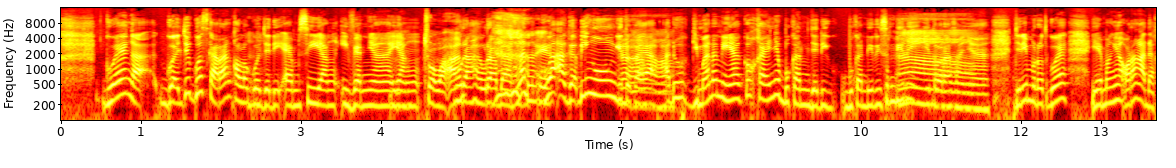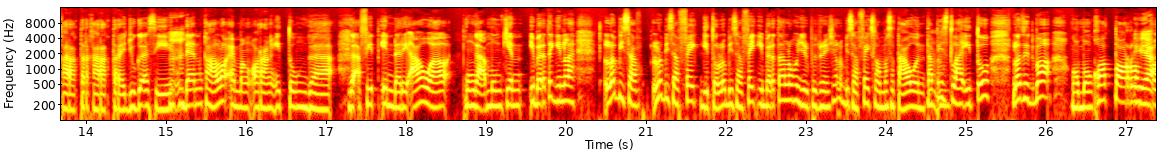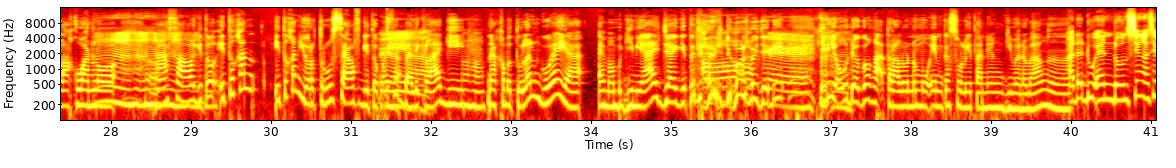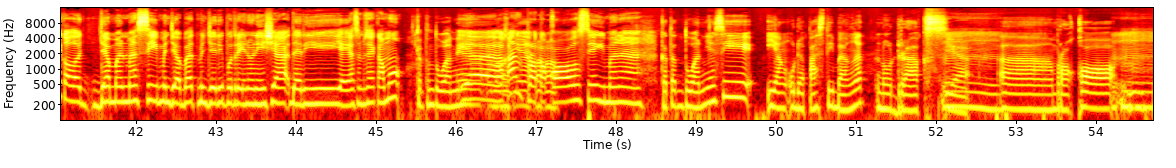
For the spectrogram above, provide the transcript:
gue nggak gue aja gue sekarang kalau gue jadi MC yang eventnya yang Cowaan. hura-hura banget, gue agak bingung gitu Ah, kayak aduh gimana nih ya kok kayaknya bukan jadi bukan diri sendiri Ah. gitu rasanya. Jadi menurut gue ya emangnya orang ada karakter-karakternya juga sih. Dan kalau emang orang itu nggak nggak fit in dari awal, nggak mungkin ibaratnya gini lah, lo bisa lo bisa fake gitu, lo bisa fake ibaratnya lo mau jadi putri Indonesia lo bisa fake selama setahun. Tapi setelah itu lo tiba-tiba ngomong kotor lo Iya. kelakuan lo ngasal gitu, itu kan itu kan your true self gitu pasti Iya. balik lagi. Uh-huh. Nah kebetulan gue ya emang begini aja gitu dari Oh, dulu. oke. Jadi jadi ya udah gue nggak terlalu nemuin kesulitan yang gimana banget. Ada do and don'ts-nya gak sih kalau zaman masih menjabat menjadi Putri Indonesia dari yayasan misalnya kamu Ketentuannya Iya kan Emangnya, protokolnya gimana? Ketentuannya sih yang udah pasti banget no drugs, Iya. eh, merokok,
